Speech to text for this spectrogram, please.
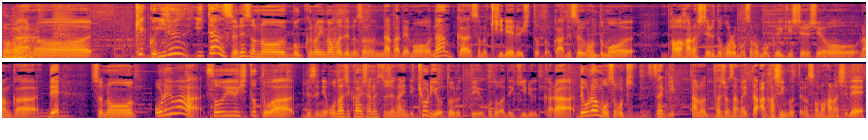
わかる。あのー結構いる、いたんですよね、その、僕の今までのその中でも、なんかその切れる人とか、で、それ本当もう、パワハラしてるところもその目撃してるし、おなんか、で、その、俺は、そういう人とは別に同じ会社の人じゃないんで、距離を取るっていうことができるから、で、俺はもうそこき、さっき、あの、田代さんが言った赤信号っていうのはその話で、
